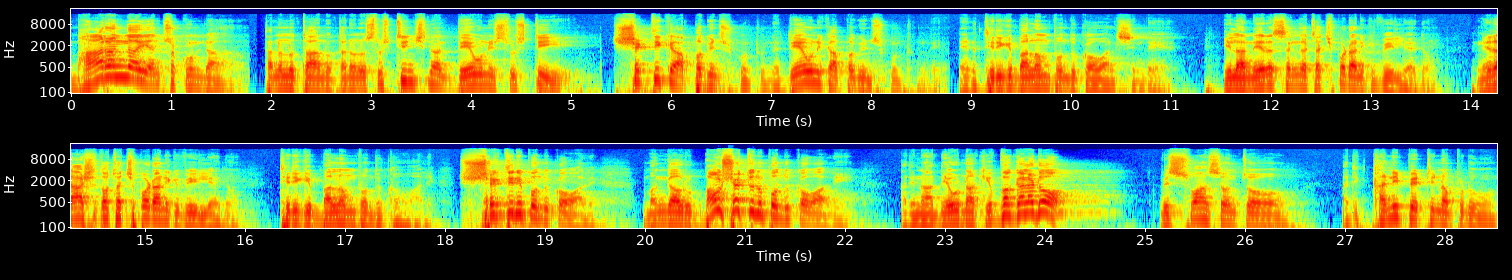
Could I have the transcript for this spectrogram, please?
భారంగా ఎంచకుండా తనను తాను తనను సృష్టించిన దేవుని సృష్టి శక్తికి అప్పగించుకుంటుంది దేవునికి అప్పగించుకుంటుంది. నేను తిరిగి బలం పొందుకోవాల్సిందే. ఇలా నీరసంగా చచ్చిపోవడానికి వీల్లేదు. నిరాశతో చచ్చిపోవడానికి వీల్లేదు. తిరిగి బలం పొందుకోవాలి. శక్తిని పొందుకోవాలి. బంగారు భవిష్యత్తును పొందుకోవాలి. అది నా దేవుడు నాకు ఇవ్వగలడో. విశ్వాసంతో అది కనిపెట్టినప్పుడు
